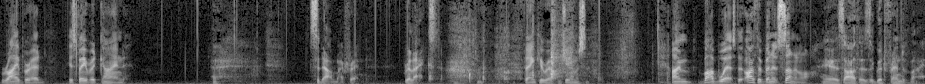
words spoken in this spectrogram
rye bread. His favorite kind. Sit down, my friend. Relax. Thank you, Reverend Jameson. I'm Bob West, Arthur Bennett's son in law. Yes, Arthur's a good friend of mine.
